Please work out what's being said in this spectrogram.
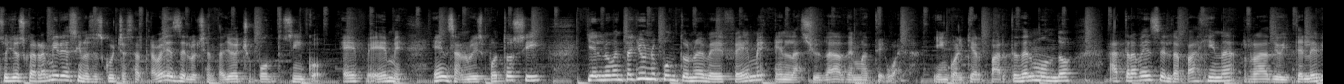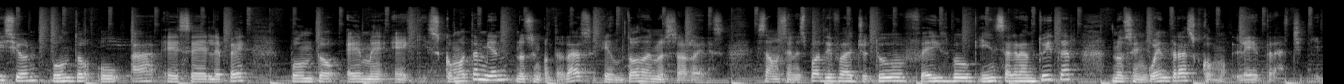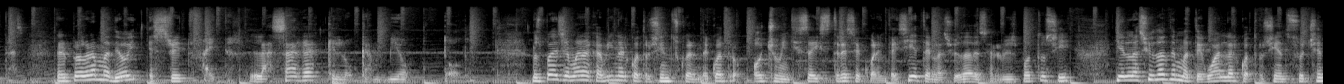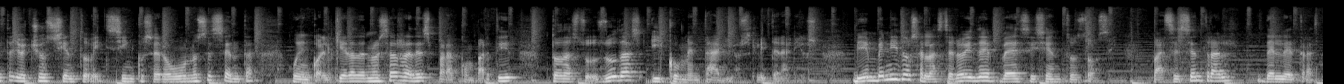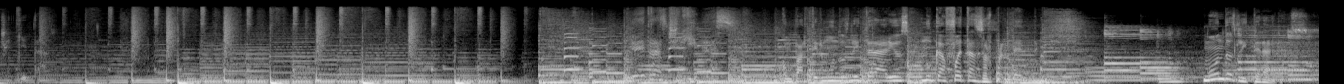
Soy Oscar Ramírez y nos escuchas a través del 88.5 FM en San Luis Potosí y el 91.9 FM en la ciudad de Matehuala y en cualquier parte del mundo a través de la página radio y televisión.uaslp.mx, como también nos encontrarás en todas nuestras redes. Estamos en Spotify, YouTube, Facebook, Instagram, Twitter. Nos encuentras como letras chiquitas. En el programa de hoy, Street Fighter, la saga que lo cambió todo. Nos puedes llamar a cabina al 444-826-1347 en la ciudad de San Luis Potosí y en la ciudad de Matehuala al 488-125-0160 o en cualquiera de nuestras redes para compartir todas tus dudas y comentarios literarios. Bienvenidos al asteroide B612, base central de letras chiquitas. Mundos literarios nunca fue tan sorprendente. Mundos literarios.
